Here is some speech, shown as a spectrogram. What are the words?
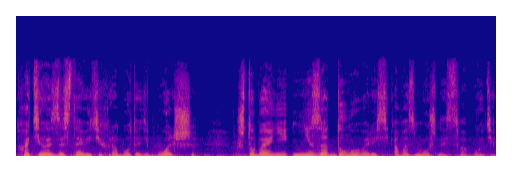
хотелось заставить их работать больше, чтобы они не задумывались о возможной свободе.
